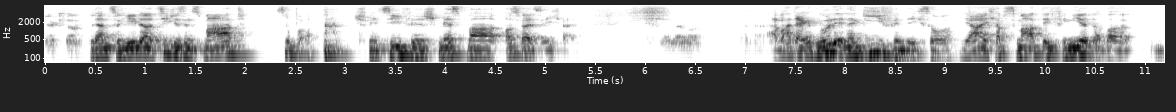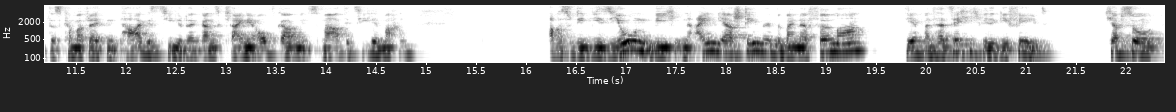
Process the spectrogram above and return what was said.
Ja, klar. Lernt so jeder, Ziele sind smart, super, spezifisch, messbar, was weiß ich halt. Aber hat ja null Energie, finde ich so. Ja, ich habe smart definiert, aber das kann man vielleicht ein Tagesziel oder ganz kleine Aufgaben in smarte Ziele machen. Aber so die Vision, wie ich in einem Jahr stehen will mit meiner Firma, die hat mir tatsächlich wieder gefehlt. Ich habe so,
